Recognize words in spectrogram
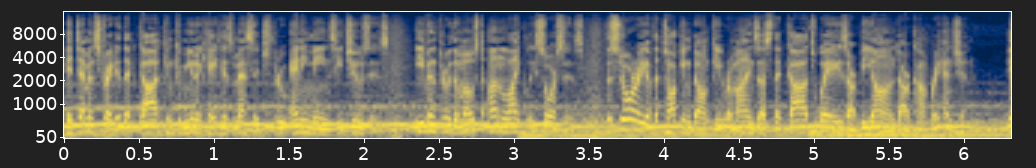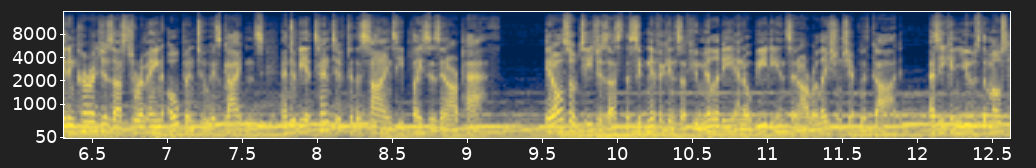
It demonstrated that God can communicate his message through any means he chooses, even through the most unlikely sources. The story of the talking donkey reminds us that God's ways are beyond our comprehension. It encourages us to remain open to his guidance and to be attentive to the signs he places in our path. It also teaches us the significance of humility and obedience in our relationship with God, as he can use the most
